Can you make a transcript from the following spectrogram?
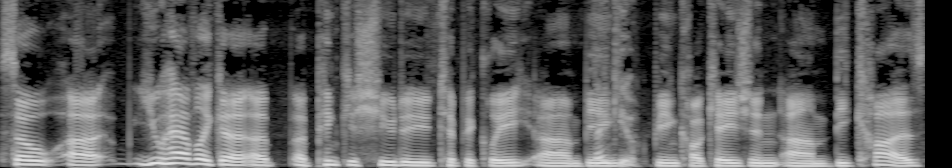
So uh, you have like a, a, a pinkish hue to you typically, um, being Thank you. being Caucasian, um, because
